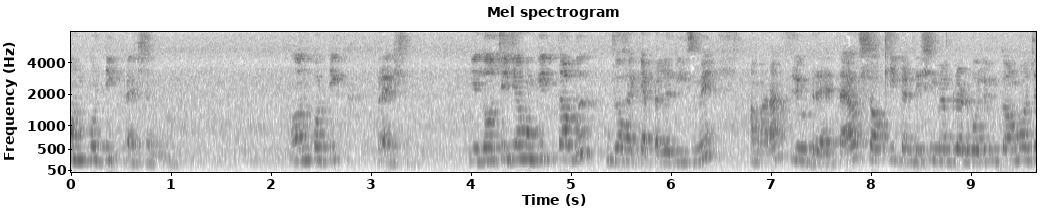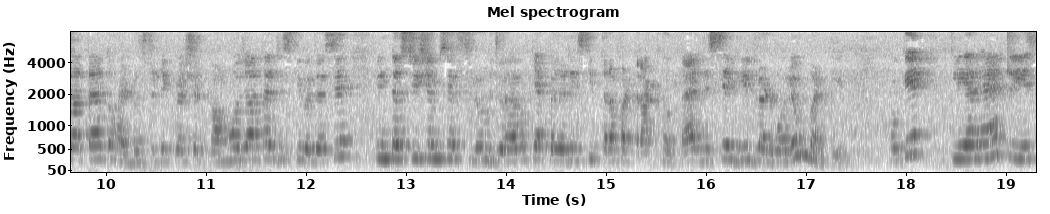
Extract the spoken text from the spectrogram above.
ऑनकोटिक प्रेशर होगा। ऑनकोटिक प्रेशर ये दो चीज़ें होंगी, तब जो है कैपेलरीज में हमारा फ्लूड रहता है और शॉक की कंडीशन में ब्लड वॉल्यूम कम हो जाता है तो हाइड्रोस्टेटिक प्रेशर कम हो जाता है, जिसकी वजह से इंटस्टिशियम से फ्लूड जो है वो कैपेलरीज की तरफ़ अट्रैक्ट होता है, जिससे भी ब्लड वॉल्यूम बढ़ती है। ओके क्लियर है? तो ये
